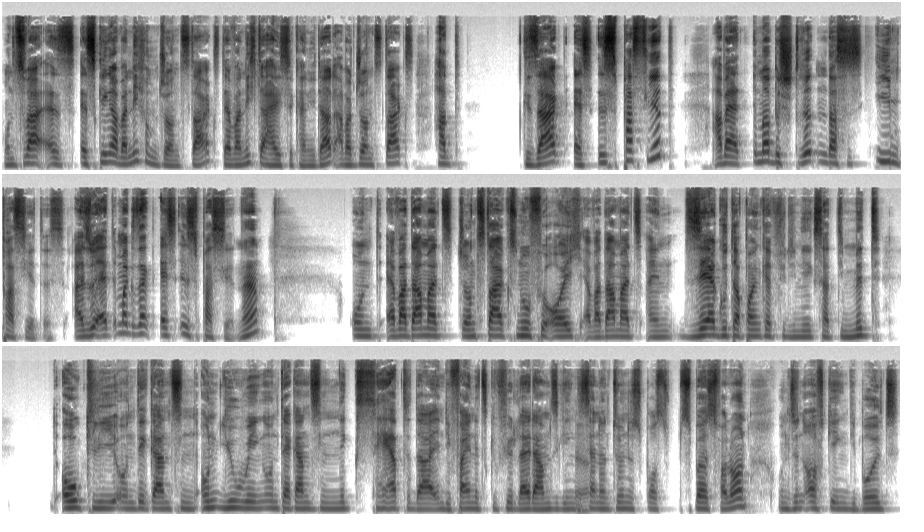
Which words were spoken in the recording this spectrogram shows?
Und zwar, es, es ging aber nicht um John Starks, der war nicht der heiße Kandidat, aber John Starks hat gesagt, es ist passiert, aber er hat immer bestritten, dass es ihm passiert ist. Also er hat immer gesagt, es ist passiert, ne? Und er war damals John Starks nur für euch. Er war damals ein sehr guter Point Guard für die Knicks, hat die mit Oakley und der ganzen und Ewing und der ganzen Knicks Härte da in die Finals geführt. Leider haben sie gegen Ja. die San Antonio Spurs, Spurs verloren und sind oft gegen die Bulls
